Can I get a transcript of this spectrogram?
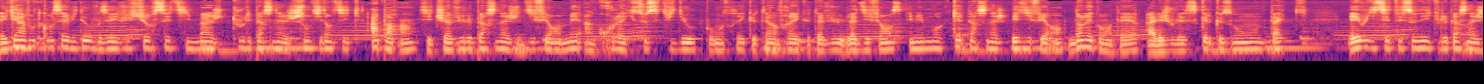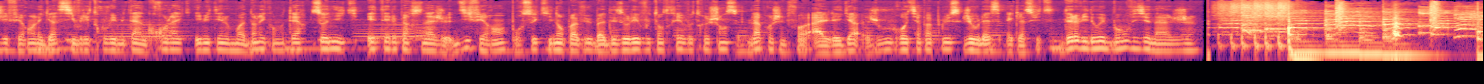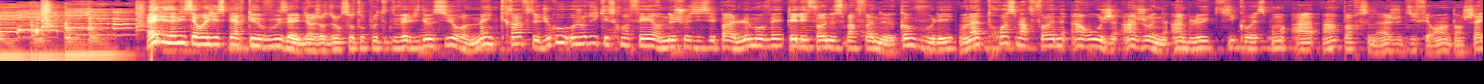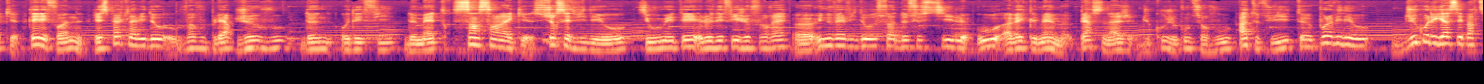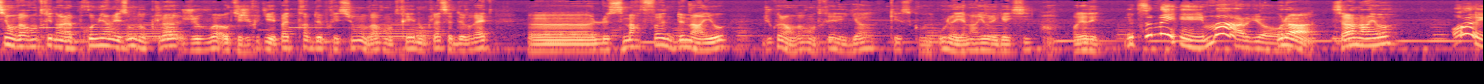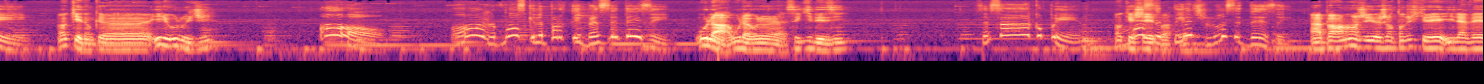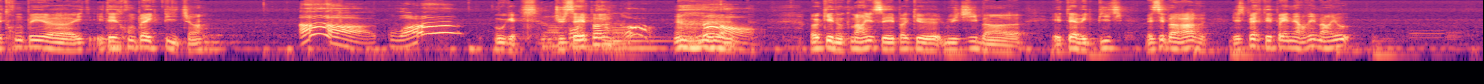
Les gars, avant de commencer la vidéo, vous avez vu sur cette image, tous les personnages sont identiques à part un. Si tu as vu le personnage différent, mets un gros like sous cette vidéo pour montrer que t'es un vrai et que t'as vu la différence. Et mets-moi quel personnage est différent dans les commentaires. Allez, je vous laisse quelques secondes, tac. Et oui, c'était Sonic, le personnage différent, les gars. Si vous les trouvez, mettez un gros like et mettez-le moi dans les commentaires. Sonic était le personnage différent. Pour ceux qui n'ont pas vu, bah désolé, vous tenterez votre chance la prochaine fois. Allez, les gars, je vous retiens pas plus. Je vous laisse avec la suite de la vidéo et bon visionnage. Hey les amis c'est vrai j'espère que vous allez bien. Aujourd'hui on se retrouve pour une nouvelle vidéo sur Minecraft. Du coup aujourd'hui qu'est-ce qu'on va faire? Ne choisissez pas le mauvais téléphone ou smartphone euh, comme vous voulez. On a trois smartphones, un rouge, un jaune, un bleu qui correspond à un personnage différent dans chaque téléphone. J'espère que la vidéo va vous plaire. Je vous donne au défi de mettre 500 likes sur cette vidéo. Si vous mettez le défi je ferai euh, une nouvelle vidéo soit de ce style ou avec les mêmes personnages. Du coup je compte sur vous, à tout de suite pour la vidéo. Du coup les gars c'est parti. On va rentrer dans la première maison. Donc là je vois... Ok, j'ai cru qu'il n'y avait pas de trappe de pression. On va rentrer. Donc là, ça devrait être euh, le smartphone de Mario. Du coup, là, on va rentrer, les gars. Qu'est-ce qu'on a? Oula, il y a Mario, les gars, ici. Oh, regardez. It's me, Mario. Oula, ça va, Mario? Oui. Ok, donc, euh, il est où, Luigi? Oh. Oh, je pense qu'il est parti baisser Daisy. Oula, oula, oula, oula. c'est qui Daisy? C'est ça, copine. Ok, je sais pas. Peach, lui, c'est Daisy. Apparemment, j'ai entendu qu'il il avait trompé, euh, il était trompé avec Peach. Hein. Ah, quoi? Ok, tu le savais pas? Non. ok, donc Mario savait pas que Luigi ben, euh, était avec Peach, mais c'est pas grave. J'espère que t'es pas énervé, Mario.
